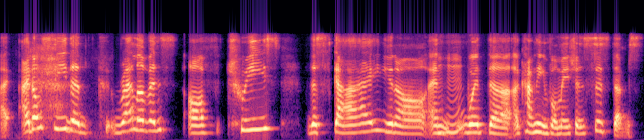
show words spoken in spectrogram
I, I don't see the relevance of trees, the sky, you know, and mm-hmm. with the accounting information systems.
